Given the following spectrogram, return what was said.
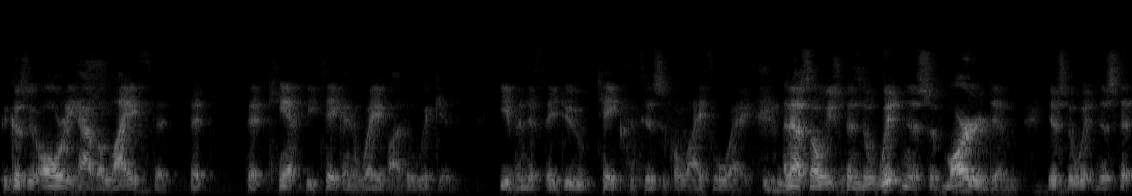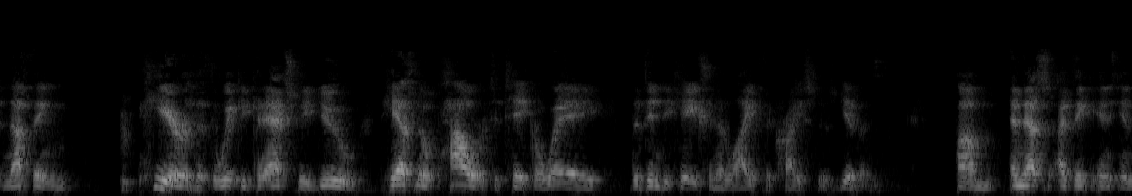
because we already have a life that, that, that can't be taken away by the wicked, even if they do take the physical life away. And that's always been the witness of martyrdom, is the witness that nothing here that the wicked can actually do, he has no power to take away the vindication and life that Christ has given. Um, and that's, I think, in, in,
